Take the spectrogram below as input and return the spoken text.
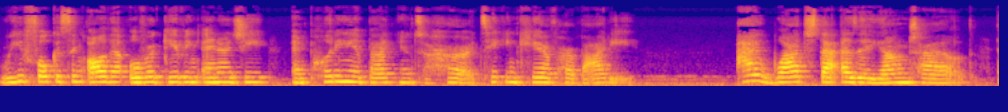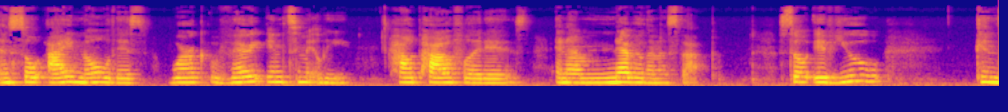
refocusing all that overgiving energy and putting it back into her, taking care of her body. I watched that as a young child. And so I know this work very intimately, how powerful it is. And I'm never going to stop. So if you can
